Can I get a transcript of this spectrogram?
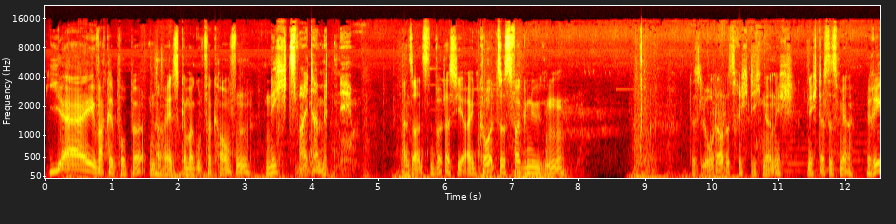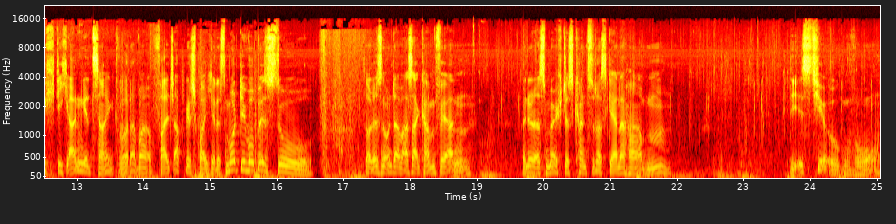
Yay, Wackelpuppe. Nice, kann man gut verkaufen. Nichts weiter mitnehmen. Ansonsten wird das hier ein kurzes Vergnügen. Das Loadout ist richtig, ne? Nicht, nicht, dass es mir richtig angezeigt wird, aber falsch abgespeichert ist. Mutti, wo bist du? Soll es ein Unterwasserkampf werden? Wenn du das möchtest, kannst du das gerne haben. Die ist hier irgendwo.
